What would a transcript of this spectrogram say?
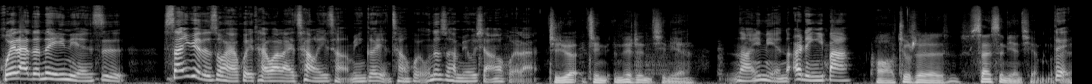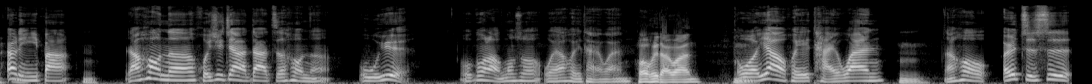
回来的那一年是三月的时候，还回台湾来唱了一场民歌演唱会。我那时候还没有想要回来。几月？几？那是几年？哪一年呢？二零一八。哦，就是三四年前嘛。对，二零一八。嗯，然后呢，回去加拿大之后呢，五月，我跟我老公说我要回台湾。我要回台湾。嗯、我要回台湾。嗯。然后儿子是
